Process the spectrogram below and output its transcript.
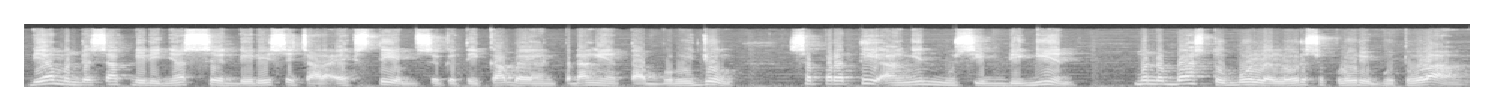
Dia mendesak dirinya sendiri secara ekstrim seketika bayangan pedang yang tak berujung, seperti angin musim dingin, menebas tubuh leluhur 10.000 tulang.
